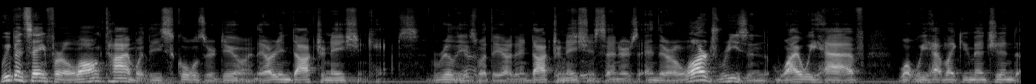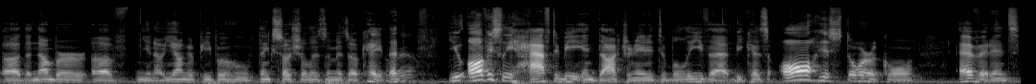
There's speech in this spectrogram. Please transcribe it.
we've been saying for a long time what these schools are doing. They are indoctrination camps, really is what they are. They're indoctrination centers, and they're a large reason why we have what we have, like you mentioned, uh, the number of you know younger people who think socialism is okay. That yeah. you obviously have to be indoctrinated to believe that because all historical evidence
